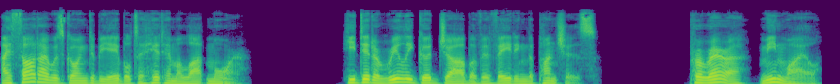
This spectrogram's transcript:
I thought I was going to be able to hit him a lot more. He did a really good job of evading the punches. Pereira, meanwhile,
